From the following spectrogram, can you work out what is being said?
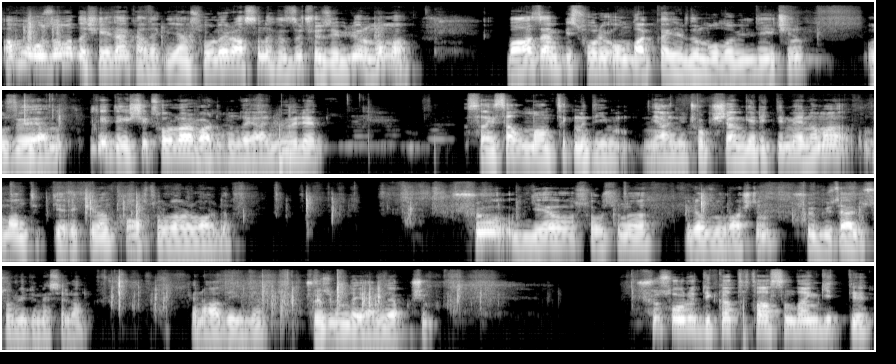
Ama o zaman da şeyden kaynaklı. Yani soruları aslında hızlı çözebiliyorum ama bazen bir soruyu 10 dakika ayırdığım olabildiği için uzuyor yani. Bir de değişik sorular vardı bunda yani. Böyle sayısal mantık mı diyeyim? Yani çok işlem gerektirmeyen ama mantık gerektiren tuhaf sorular vardı. Şu geo sorusuna biraz uğraştım. Şu güzel bir soruydu mesela. Fena değildi. Çözümünü de yanında yapmışım. Şu soru dikkat hatasından gitti.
